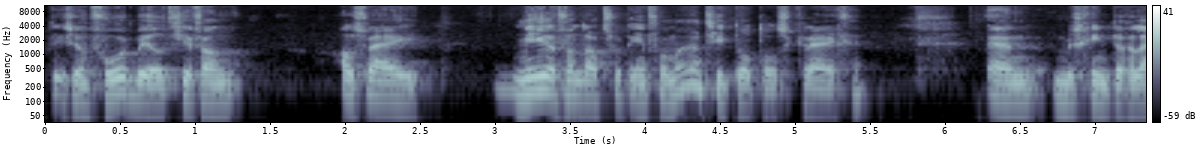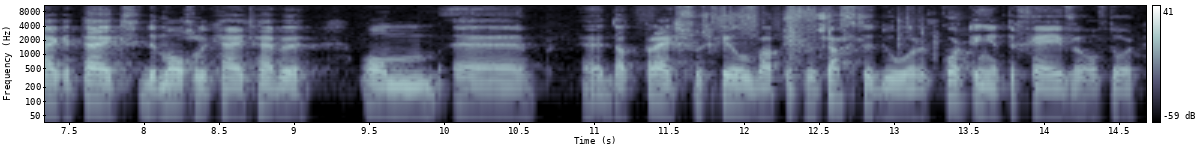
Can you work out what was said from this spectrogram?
is een voorbeeldje van als wij meer van dat soort informatie tot ons krijgen. En misschien tegelijkertijd de mogelijkheid hebben om eh, dat prijsverschil wat te verzachten door kortingen te geven of door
